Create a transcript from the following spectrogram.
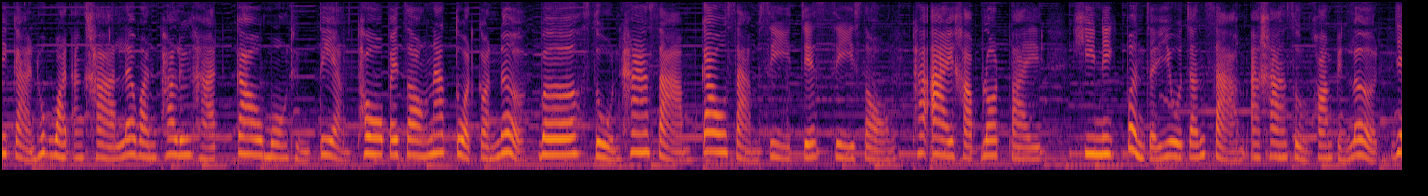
ริการทุกวันอังคารและวันพฤหัส9โมงถึงเตียง โทรไปจองหน้าตรวจก่อนเนอะเบอร์ 0539347442 ถ้าอายขับรถไป คลินิกเปิ่นจะอยู่ชั้น 3 อาคารศูนย์ความเป็นเลิศ แย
